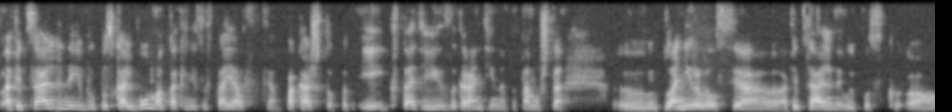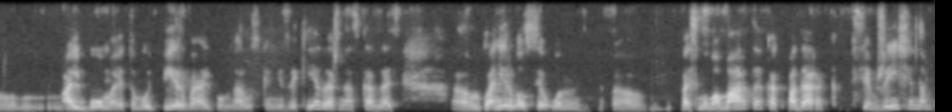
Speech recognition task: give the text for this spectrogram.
Официальный выпуск альбома так и не состоялся пока что. И, кстати, из-за карантина, потому что э, планировался официальный выпуск э, альбома. Это мой первый альбом на русском языке, я должна сказать. Э, планировался он э, 8 марта как подарок всем женщинам,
